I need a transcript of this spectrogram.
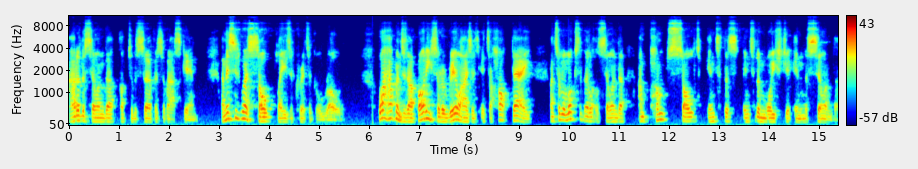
out of the cylinder up to the surface of our skin. And this is where salt plays a critical role. What happens is our body sort of realizes it's a hot day and sort of looks at the little cylinder and pumps salt into the, into the moisture in the cylinder.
